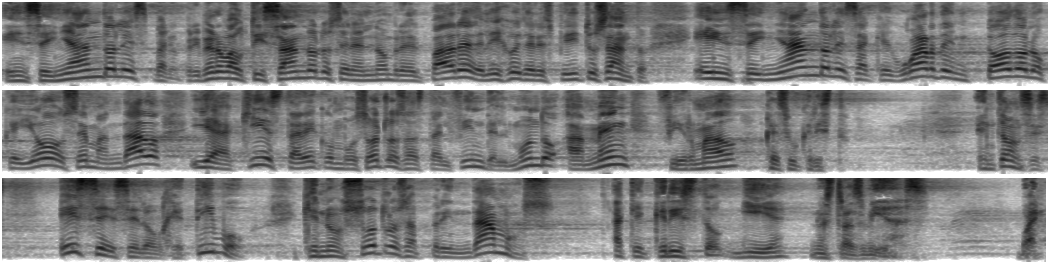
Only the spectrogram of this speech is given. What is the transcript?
enseñándoles, bueno, primero bautizándolos en el nombre del Padre, del Hijo y del Espíritu Santo, enseñándoles a que guarden todo lo que yo os he mandado y aquí estaré con vosotros hasta el fin del mundo. Amén, firmado Jesucristo. Entonces, ese es el objetivo, que nosotros aprendamos a que Cristo guíe nuestras vidas. Bueno,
